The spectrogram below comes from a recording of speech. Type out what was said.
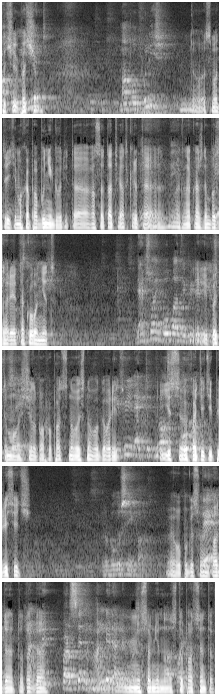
Почему? Почему? Ну, смотрите, Махапрабху не говорит о Расататве открыто на, каждом базаре, такого нет. И поэтому Шила Прабхупад снова и снова говорит, если вы хотите пересечь Рупа Госвами Пада, то тогда, 100%, 100%, несомненно, на сто процентов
